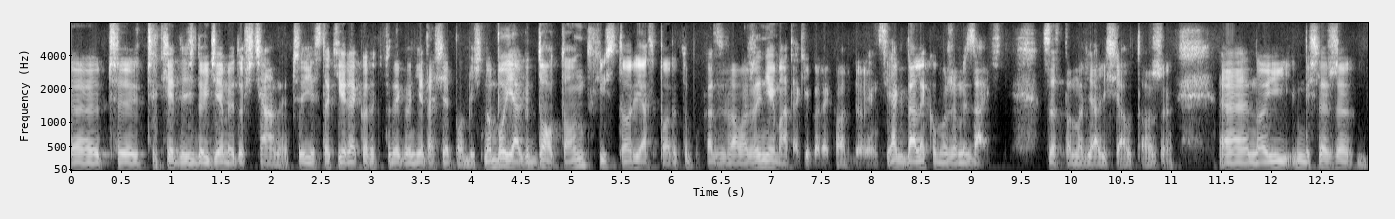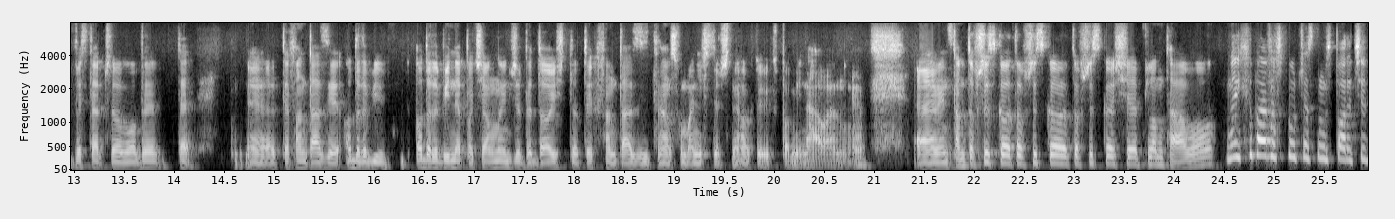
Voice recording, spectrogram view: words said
E, czy, czy kiedyś dojdziemy do ściany, czy jest taki rekord, którego nie da się pobić. No bo jak dotąd historia sportu pokazywała, że nie ma takiego rekordu, więc jak daleko możemy zajść, zastanawiali się autorzy. No i myślę, że wystarczyłoby te E, te fantazje odrobi, odrobinę pociągnąć, żeby dojść do tych fantazji transhumanistycznych, o których wspominałem. Nie? E, więc tam to wszystko, to, wszystko, to wszystko się plątało. No i chyba we współczesnym sporcie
